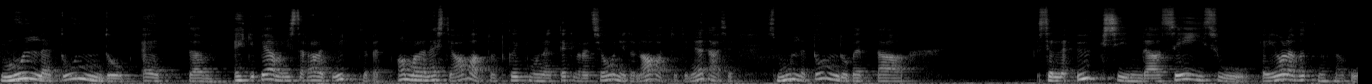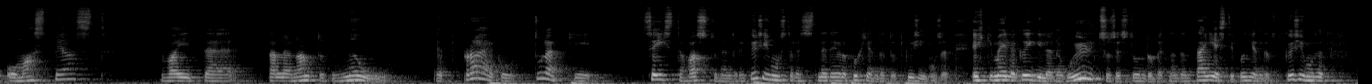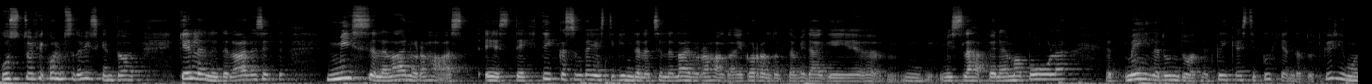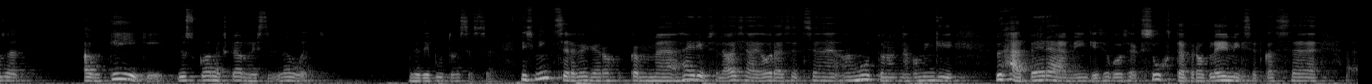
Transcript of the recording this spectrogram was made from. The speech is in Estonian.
mulle tundub, et ähm, ehkki peaminister alati ütleb, et oh, ma olen hästi avatud, kõik mu need deklaratsioonid on avatud ja nii edasi, siis mulle tundub, et ta selle üksinda seisu ei ole võtnud nagu omast peast, vaid äh, talle on antud nõu, et praegu tulebki seista vastu nendele küsimustele, sest need ei ole põhjendatud küsimused. ehkki meile kõigile nagu üldsuses tundub, et nad on täiesti põhjendatud küsimused. kust tuli kolmsada viiskümmend tuhat, kellele te laenasite, mis selle laenuraha eest tehti, kas on täiesti kindel, et selle laenurahaga ei korraldata midagi, mis läheb Venemaa poole. et meile tunduvad need kõik hästi põhjendatud küsimused, aga keegi justkui annaks peaministrile nõu, et need ei puutu asjasse. mis mind selle kõige rohkem häirib selle asja juures, et see on muutunud nagu mingi ühe pere mingisuguseks suhteprobleemiks, et kas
